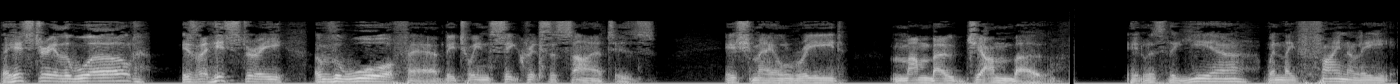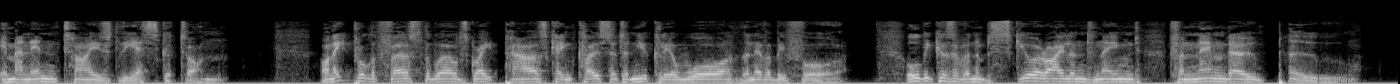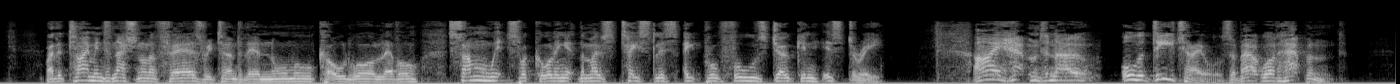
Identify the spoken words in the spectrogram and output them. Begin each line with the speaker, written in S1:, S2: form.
S1: The history of the world is the history of the warfare between secret societies. Ishmael Reed, Mumbo Jumbo. It was the year when they finally immanentized the eschaton. On April the 1st, the world's great powers came closer to nuclear war than ever before. All because of an obscure island named Fernando Po. By the time international affairs returned to their normal Cold War level, some wits were calling it the most tasteless April Fool's joke in history. I happen to know all the details about what happened,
